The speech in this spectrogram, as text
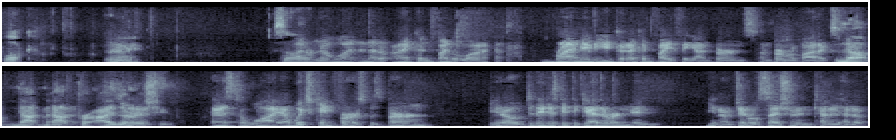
book. So I don't know what, and I don't. I couldn't find a lot. Brian, maybe you could. I couldn't find anything on Burns on Byrne Robotics. No, not not Uh, for either yeah. issue. as to why uh, which came first was Byrne. You know, did they just get together and, and you know general session and kind of had a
